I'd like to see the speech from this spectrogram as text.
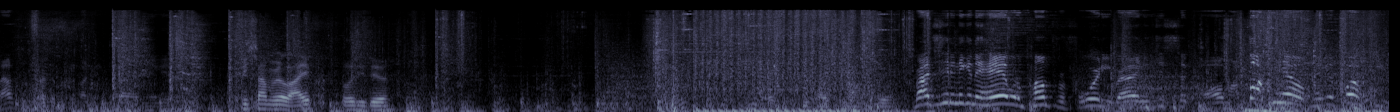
Mouse is for fucking nigga. If you saw him real life, what would you do? Bro, I just hit a nigga in the head with a pump for 40, bro, and he just took all my fucking health, nigga. Fuck you.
